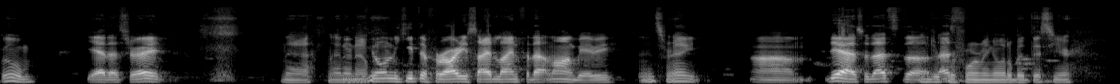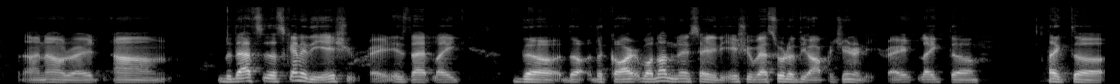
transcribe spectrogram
boom. Yeah, that's right. Nah, I don't know. You can only keep the Ferrari sideline for that long, baby. That's right. Um, yeah, so that's the underperforming that's, a little bit this year. I know, right? Um, but that's that's kind of the issue, right? Is that like the the the card? Well, not necessarily the issue, but that's sort of the opportunity, right? Like the like the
